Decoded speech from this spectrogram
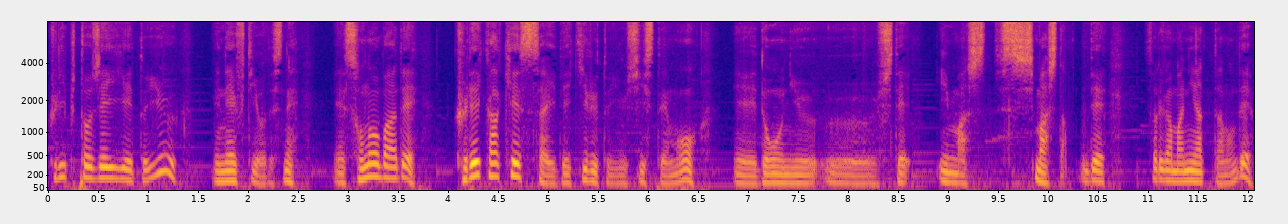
クリプト JA という NFT をですねその場でクレカ決済できるというシステムを導入していまししました。でそれが間に合ったので、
